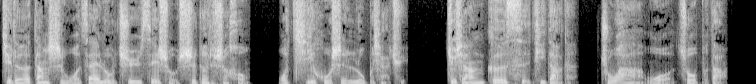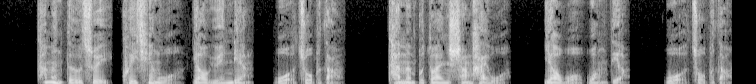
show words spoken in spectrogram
记得当时我在录制这首诗歌的时候，我几乎是录不下去。就像歌词提到的：“主啊，我做不到。他们得罪、亏欠我，要原谅，我做不到。他们不断伤害我，要我忘掉，我做不到。”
